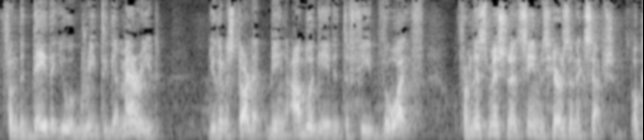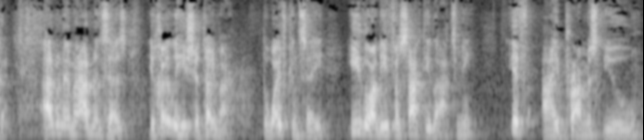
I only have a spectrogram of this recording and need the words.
from the day that you agreed to get married, you're going to start being obligated to feed the wife. From this mission, it seems here's an exception. Okay, Admain Admain says, the wife can say, if I promised you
